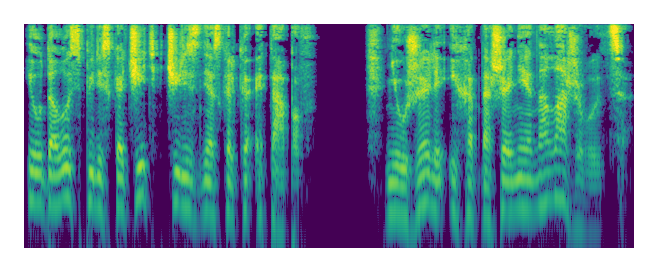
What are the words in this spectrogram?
и удалось перескочить через несколько этапов. Неужели их отношения налаживаются?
